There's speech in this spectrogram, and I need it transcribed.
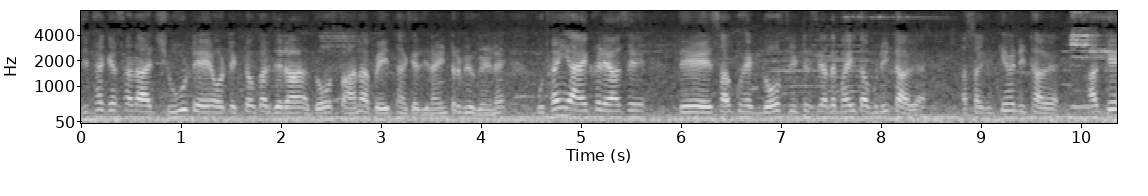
जिथा के साड़ा शूट है और टिकटॉकर जरा दोस्त आना पे इतना के जना इंटरव्यू करने उथा ही आए खड़े से ते सबको एक दोस्त डिठे से आते भाई तब डिठा हुआ असा के डिठा हुआ आके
